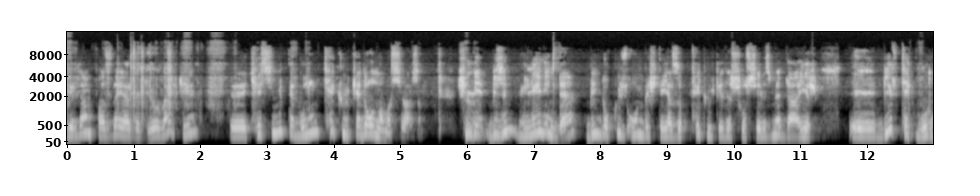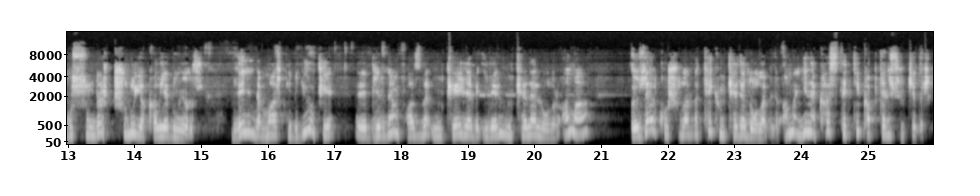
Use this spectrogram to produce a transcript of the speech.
birden fazla yerde diyorlar ki e, kesinlikle bunun tek ülkede olmaması lazım. Şimdi evet. bizim Lenin'de 1915'te yazıp tek ülkede sosyalizme dair e, bir tek vurgusunda şunu yakalayabiliyoruz. Lenin de Marx gibi diyor ki e, birden fazla ülkeyle ve ileri ülkelerle olur ama özel koşullarda tek ülkede de olabilir. Ama yine kastettiği kapitalist ülkedir.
